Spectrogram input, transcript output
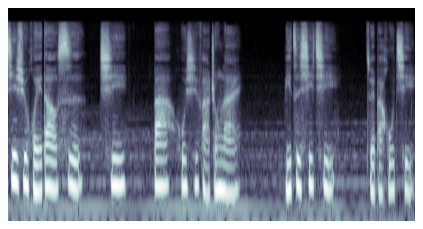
继续回到四、七、八呼吸法中来，鼻子吸气，嘴巴呼气。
